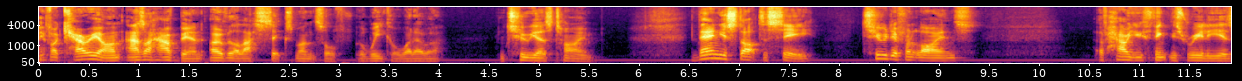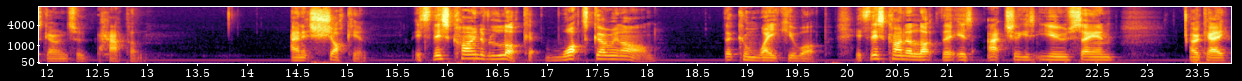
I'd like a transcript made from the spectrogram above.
if I carry on as I have been over the last six months or a week or whatever, in two years' time, then you start to see two different lines of how you think this really is going to happen. And it's shocking. It's this kind of look at what's going on that can wake you up. It's this kind of look that is actually you saying, okay,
